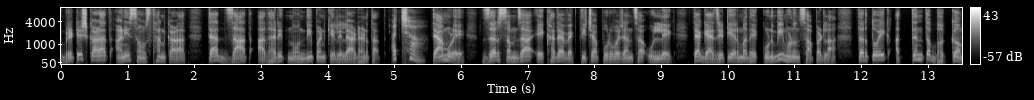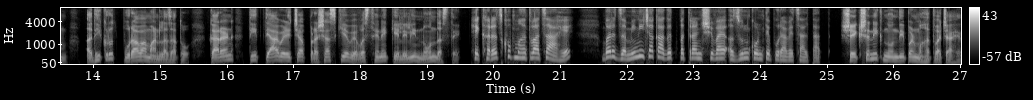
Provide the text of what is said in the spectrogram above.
ब्रिटिश काळात आणि संस्थान काळात त्यात जात आधारित नोंदी पण केलेल्या आढळतात. अच्छा. त्यामुळे जर समजा एखाद्या व्यक्तीच्या पूर्वजांचा उल्लेख त्या गॅझेटियरमध्ये कुणबी म्हणून सापडला तर तो एक अत्यंत भक्कम अधिकृत पुरावा मानला जातो कारण ती त्यावेळच्या प्रशासकीय व्यवस्थेने केलेली नोंद असते. हे खरंच खूप महत्वाचं आहे. बरं जमिनीच्या कागदपत्रांशिवाय अजून कोणते पुरावे चालतात? शैक्षणिक नोंदी पण महत्त्वाच्या आहेत.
